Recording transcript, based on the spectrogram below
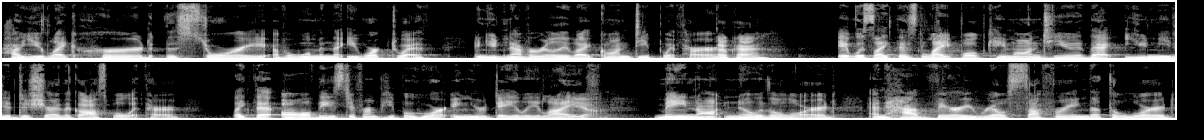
how you like heard the story of a woman that you worked with and you'd never really like gone deep with her Okay. it was like this light bulb came on to you that you needed to share the gospel with her. Like that all these different people who are in your daily life Yeah. may not know the Lord and have very real suffering that the Lord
